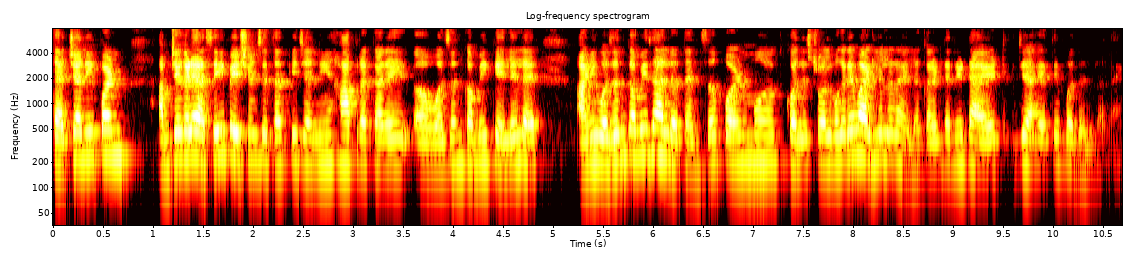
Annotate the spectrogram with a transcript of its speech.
त्याच्यानी पण आमच्याकडे असेही पेशंट्स येतात की ज्यांनी हा प्रकारे वजन कमी केलेलं आहे आणि वजन कमी झालं त्यांचं पण मग कोलेस्ट्रॉल वगैरे वाढलेलं राहिलं कारण त्यांनी डाएट जे आहे ते बदललं नाही.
